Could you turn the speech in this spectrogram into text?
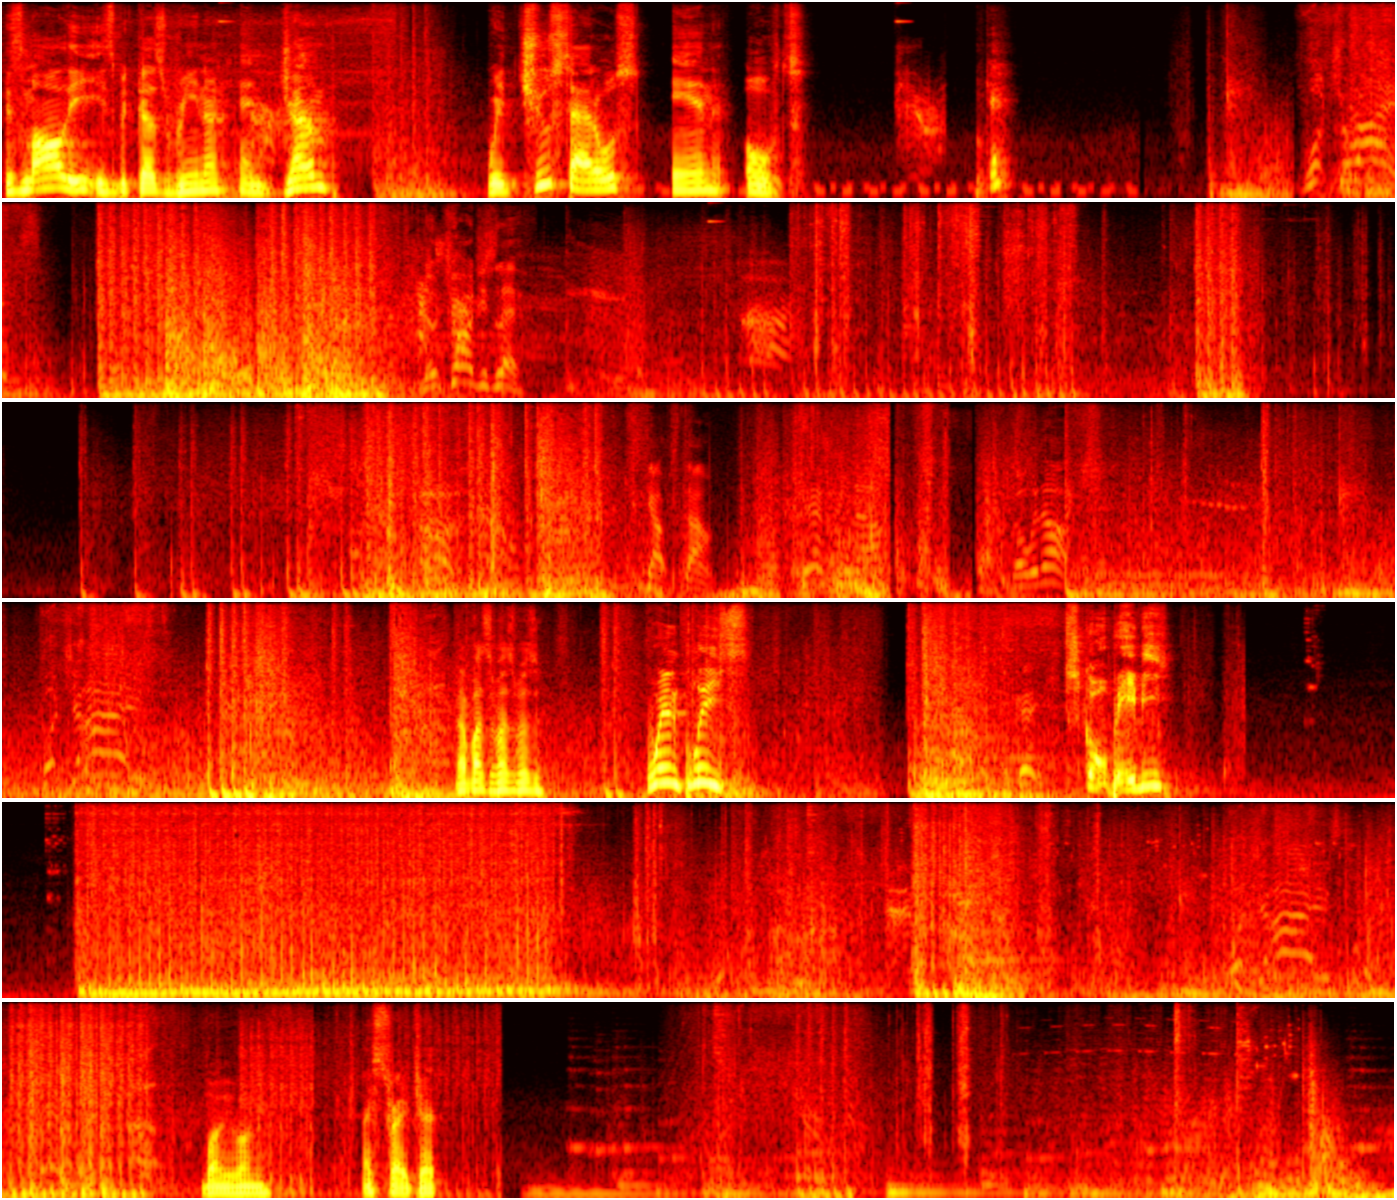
This Molly is because Rina can jump with two saddles and ult. Okay? Watch your eyes. No charges left. Scouts down. Careful now. Going up. Watch your eyes. Não, passa, passa, passa. Win, please. Okay. Let's go, baby. Bomb me, bomb me. Nice try, Jett.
